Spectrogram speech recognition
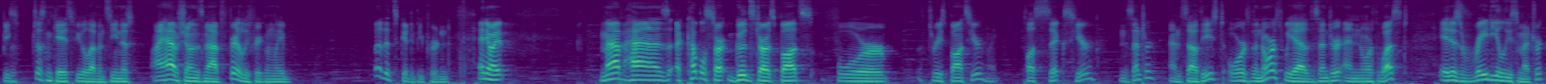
because just in case people haven't seen it. I have shown this map fairly frequently, but it's good to be prudent. Anyway, map has a couple start good star spots for three spots here, like plus six here in the center and southeast, or to the north we have the center and northwest. It is radially symmetric.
